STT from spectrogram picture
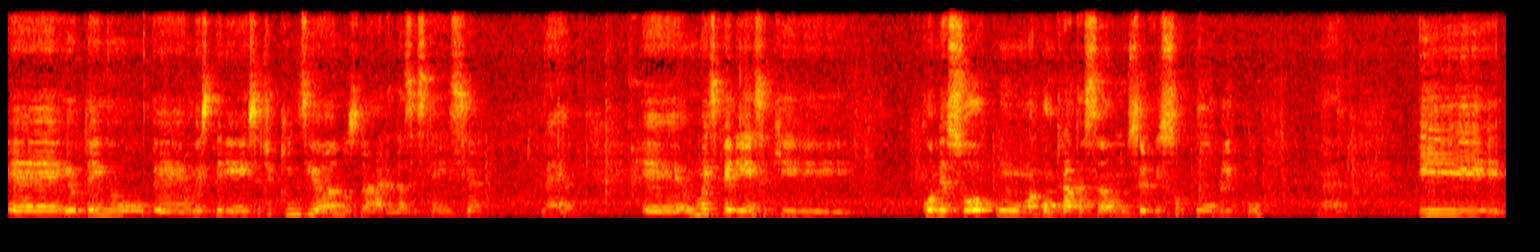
É, eu tenho é, uma experiência de 15 anos na área da assistência, né? É uma experiência que começou com uma contratação no serviço público, né? E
